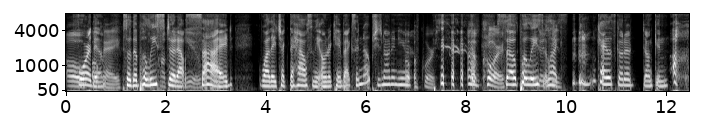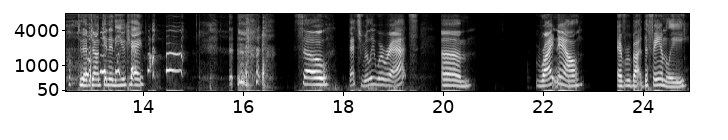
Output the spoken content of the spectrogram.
Oh, for them. okay. So the police stood outside. you. While they checked the house, and the owner came back and said, "Nope, she's not in here." Oh, of course. of course. so police are like, "Okay, let's go to Dunkin'." Do they have Dunkin' in the UK? so that's really where we're at. Um, right now, everybody, the family,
